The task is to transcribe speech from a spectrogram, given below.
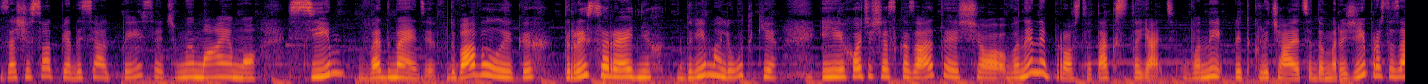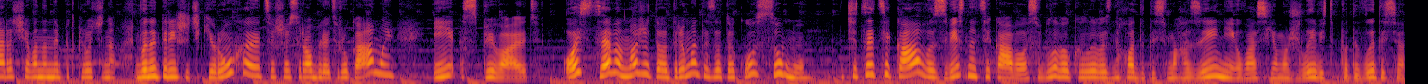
За 650 тисяч ми маємо сім ведмедів, два великих, три середніх, дві малютки. І хочу ще сказати, що вони не просто так стоять. Вони підключаються до мережі. Просто зараз ще вона не підключена. Вони трішечки рухаються, щось роблять руками і співають. Ось це ви можете отримати за таку суму. Чи це цікаво? Звісно, цікаво, особливо коли ви знаходитесь в магазині, і у вас є можливість подивитися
